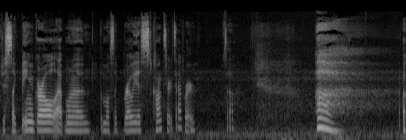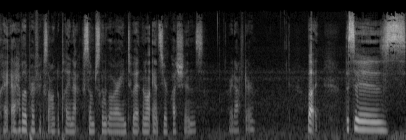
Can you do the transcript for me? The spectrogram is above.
just like being a girl at one of the most like broiest concerts ever. So, okay, I have the perfect song to play next, so I'm just gonna go right into it, and I'll answer your questions right after. But this is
